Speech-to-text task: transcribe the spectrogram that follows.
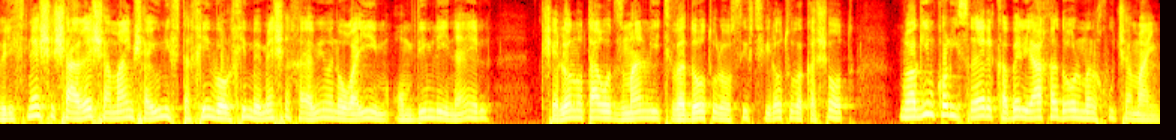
ולפני ששערי שמיים שהיו נפתחים והולכים במשך הימים הנוראים עומדים להינעל, כשלא נותר עוד זמן להתוודות ולהוסיף תפילות ובקשות, נוהגים כל ישראל לקבל יחד עול מלכות שמיים.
